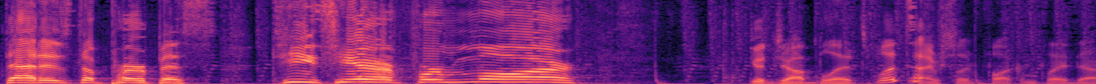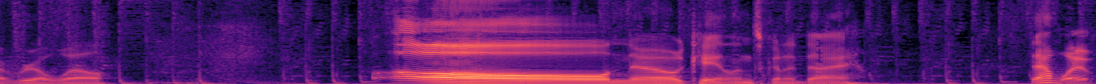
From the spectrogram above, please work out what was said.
That is the purpose. He's here for more. Good job, Blitz. Blitz actually fucking played that real well. Oh, no. Caitlyn's gonna die. That went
